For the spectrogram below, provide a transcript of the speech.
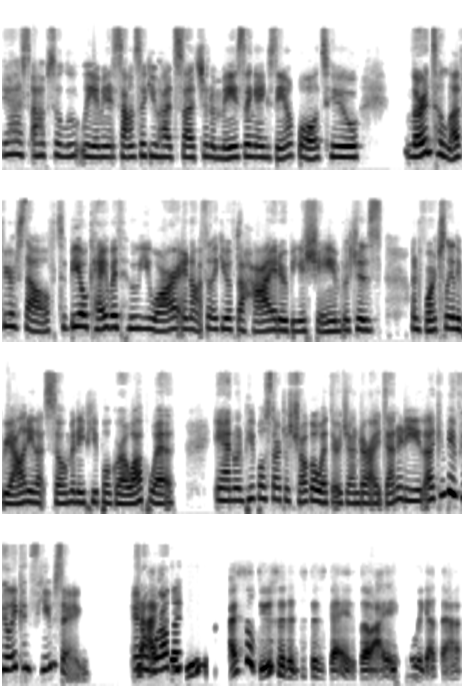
yes absolutely i mean it sounds like you had such an amazing example to learn to love yourself, to be okay with who you are and not feel like you have to hide or be ashamed, which is unfortunately the reality that so many people grow up with. And when people start to struggle with their gender identity, that can be really confusing. In yeah, a world I that do, I still do to this day, so I totally get that.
